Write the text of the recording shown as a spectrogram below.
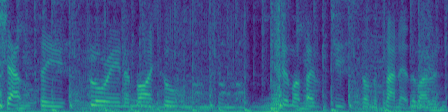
Shouts to Florian and Michael, two of my favourite producers on the planet at the moment.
